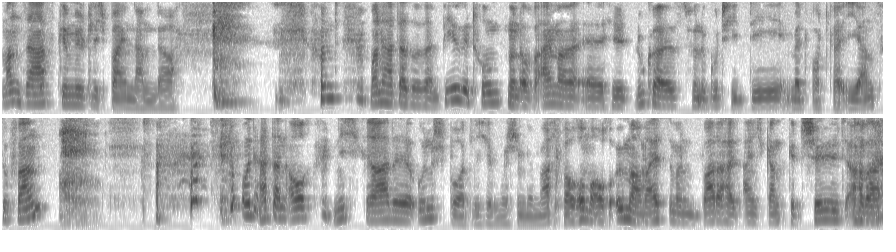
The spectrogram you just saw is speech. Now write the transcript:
man saß gemütlich beieinander. Und man hat da so sein Bier getrunken und auf einmal äh, hielt Luca es für eine gute Idee, mit Wodka E anzufangen. Und hat dann auch nicht gerade unsportliche Mischen gemacht. Warum auch immer, weißt du, man war da halt eigentlich ganz gechillt, aber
